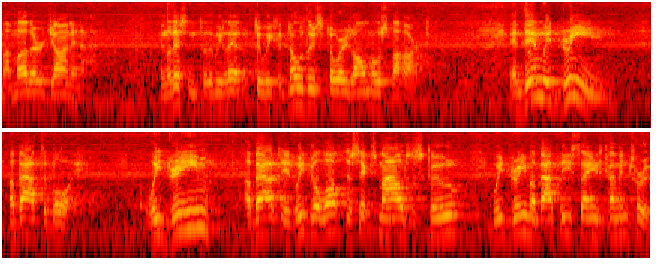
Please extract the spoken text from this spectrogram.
my mother, John, and I, and listen till we, till we could know these stories almost by heart. And then we'd dream about the boy. We'd dream about as we'd go walk the six miles to school, we'd dream about these things coming true.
